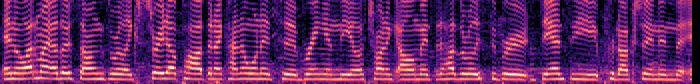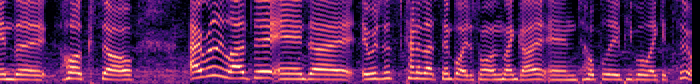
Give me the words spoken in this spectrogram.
and a lot of my other songs were like straight up pop, and I kind of wanted to bring in the electronic elements. It has a really super dancey production in the in the hook, so. I really loved it, and uh, it was just kind of that simple. I just went with my gut, and hopefully people like it too.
